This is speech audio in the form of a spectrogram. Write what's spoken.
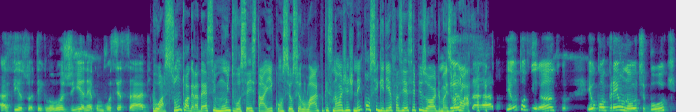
avesso à tecnologia, né, como você sabe. O assunto agradece muito você estar aí com o seu celular, porque senão a gente nem conseguiria fazer esse episódio, mas vamos Exato. lá. Eu tô virando, eu comprei um notebook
